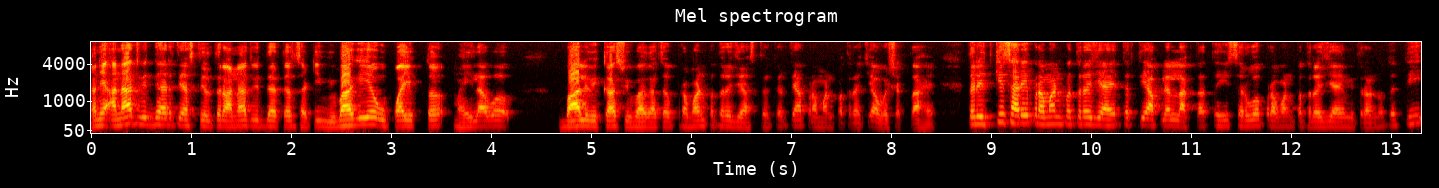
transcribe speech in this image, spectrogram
आणि अनाथ विद्यार्थी असतील तर अनाथ विद्यार्थ्यांसाठी विभागीय उपायुक्त महिला व बाल विकास विभागाचं प्रमाणपत्र जे असतं तर त्या प्रमाणपत्राची आवश्यकता आहे. तर इतकी सारी प्रमाणपत्र जी आहेत तर ती आपल्याला लागतात. तर ही सर्व प्रमाणपत्र जी आहे मित्रांनो तर ती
